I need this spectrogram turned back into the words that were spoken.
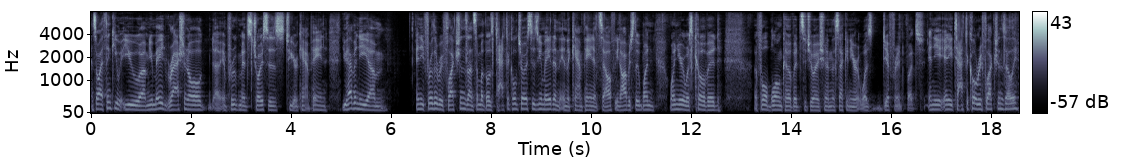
And so i think you you um, you made rational uh, improvements choices to your campaign. Do you have any um, any further reflections on some of those tactical choices you made in, in the campaign itself? You know obviously one one year was covid a full blown COVID situation. The second year it was different, but any any tactical reflections, Ellie?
